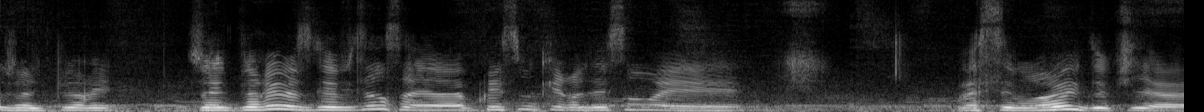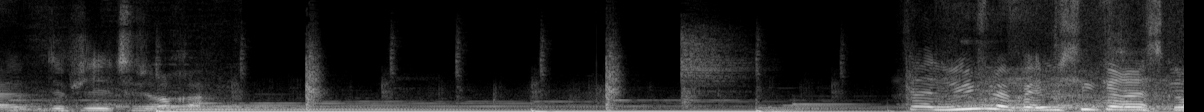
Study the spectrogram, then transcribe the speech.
J'ai envie de pleurer. J'ai envie de pleurer parce que putain, c'est la pression qui redescend et bah, c'est mon rêve depuis, euh, depuis toujours. Quoi. Salut, je m'appelle Lucie Carrasco.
